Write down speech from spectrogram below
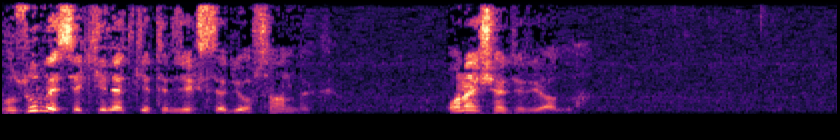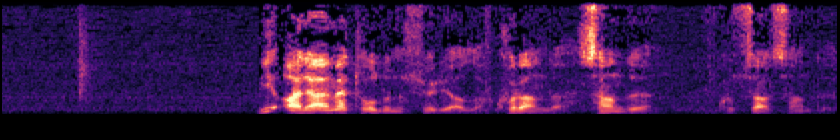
huzur ve sekinet getirecek size diyor sandık. Ona işaret ediyor Allah. Bir alamet olduğunu söylüyor Allah Kur'an'da sandığın, kutsal sandığın.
